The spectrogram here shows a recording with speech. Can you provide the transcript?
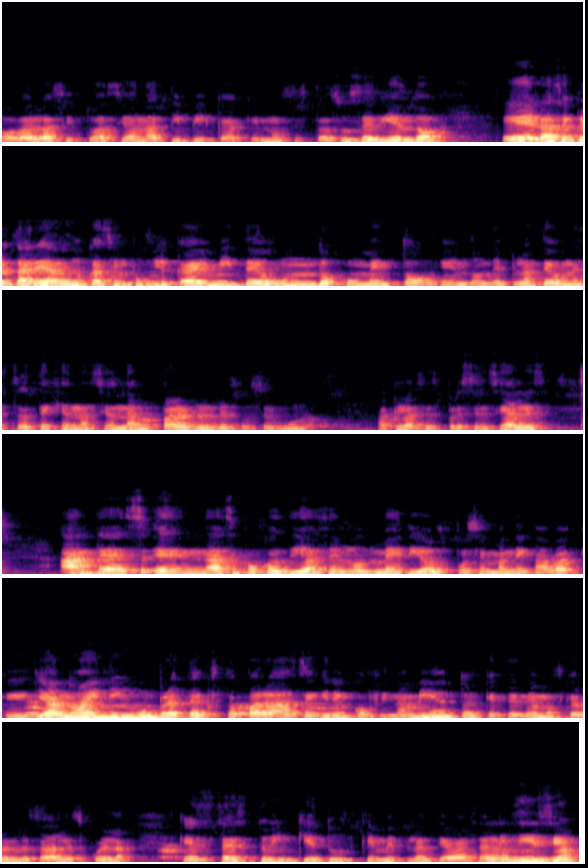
toda la situación atípica que nos está sucediendo, eh, la Secretaría de Educación Pública emite un documento en donde plantea una estrategia nacional para el regreso seguro a clases presenciales. Antes, en hace pocos días en los medios, pues se manejaba que ya no hay ningún pretexto para seguir en confinamiento y que tenemos que regresar a la escuela, que esa es tu inquietud que me planteabas al inicio.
